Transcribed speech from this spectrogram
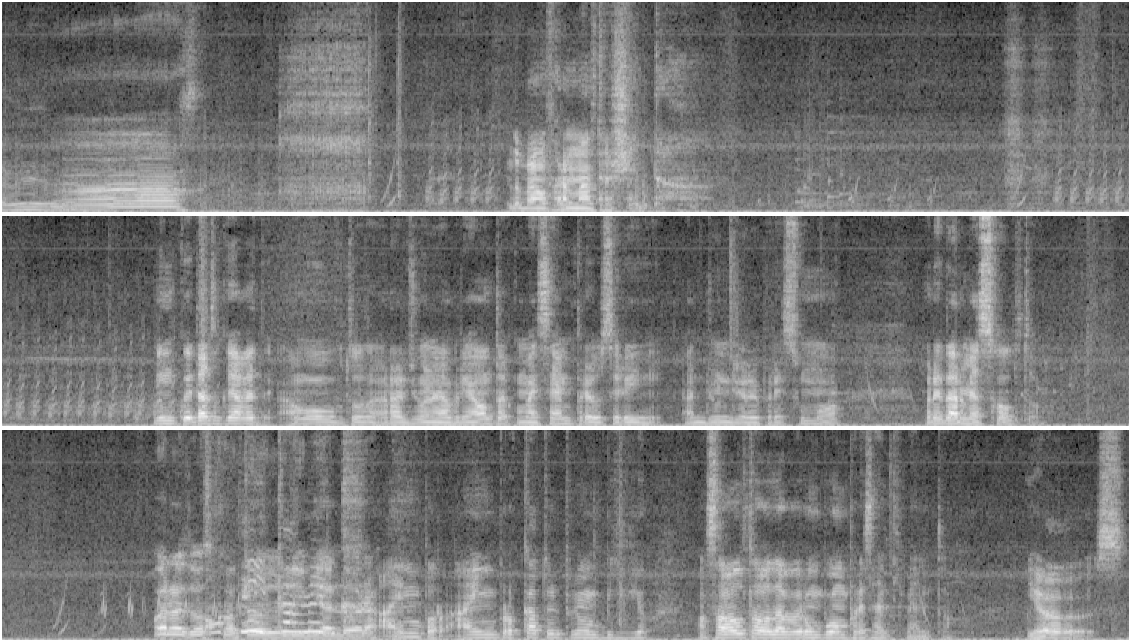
eh. Dobbiamo fare un'altra scelta. Dunque, dato che avete, avevo avuto ragione la prima volta, come sempre oserei aggiungere presumo, vorrei darmi ascolto. ora ti ascolto Olivia allora. Hai, imbro- hai imbroccato il primo bivio, ma stavolta ho davvero un buon presentimento. Yes.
